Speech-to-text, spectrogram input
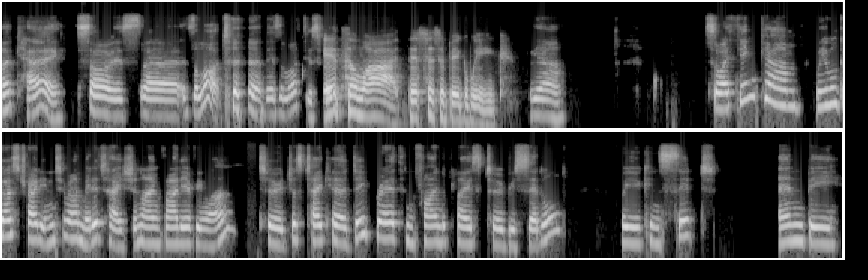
Okay, so it's uh, it's a lot. There's a lot this week. It's a lot. This is a big week. Yeah. So I think um, we will go straight into our meditation. I invite everyone to just take a deep breath and find a place to be settled where you can sit and be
